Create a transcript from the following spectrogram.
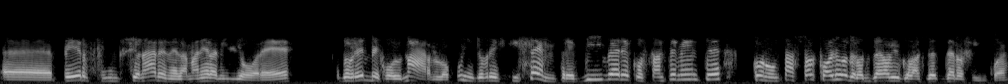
eh, per funzionare nella maniera migliore dovrebbe colmarlo, quindi dovresti sempre vivere costantemente con un tasso alcolico dello 0,05,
